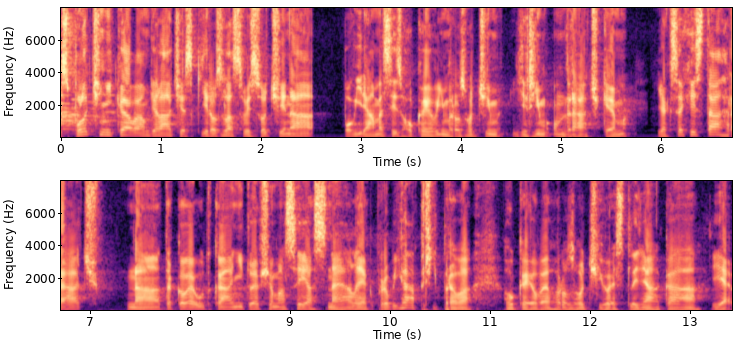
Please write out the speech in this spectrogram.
Společníka vám dělá Český rozhlas Vysočina. Povídáme si s hokejovým rozhodčím Jiřím Ondráčkem. Jak se chystá hráč na takové utkání, to je všem asi jasné, ale jak probíhá příprava hokejového rozhodčího, jestli nějaká je?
